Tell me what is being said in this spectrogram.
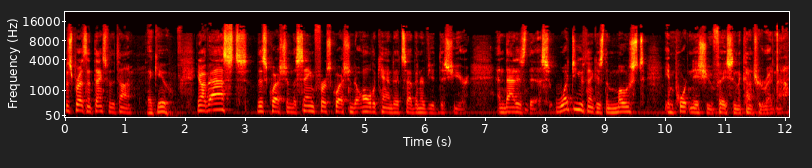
Mr. President, thanks for the time. Thank you. You know, I've asked this question, the same first question, to all the candidates I've interviewed this year, and that is this What do you think is the most important issue facing the country right now?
